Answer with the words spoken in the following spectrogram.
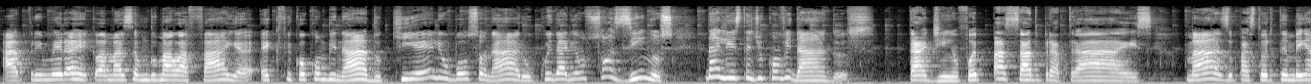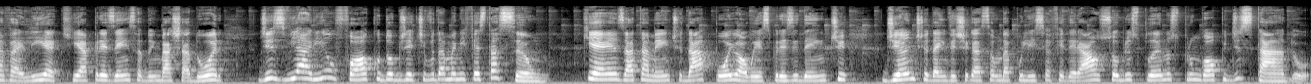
A primeira reclamação do Malafaia é que ficou combinado que ele e o Bolsonaro cuidariam sozinhos da lista de convidados. Tadinho, foi passado para trás. Mas o pastor também avalia que a presença do embaixador desviaria o foco do objetivo da manifestação, que é exatamente dar apoio ao ex-presidente diante da investigação da Polícia Federal sobre os planos para um golpe de Estado.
